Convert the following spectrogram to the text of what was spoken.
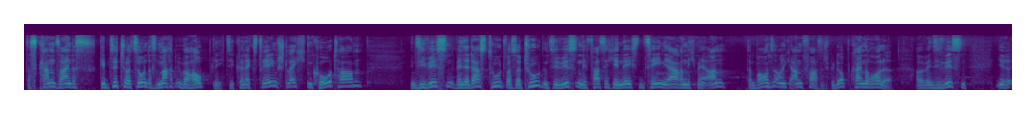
Das kann sein, das gibt Situationen, das macht überhaupt nichts. Sie können extrem schlechten Code haben, wenn Sie wissen, wenn er das tut, was er tut und Sie wissen, den fasse ich in den nächsten 10 Jahren nicht mehr an, dann brauchen Sie auch nicht anfassen, spielt überhaupt keine Rolle. Aber wenn Sie wissen, Ihre,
